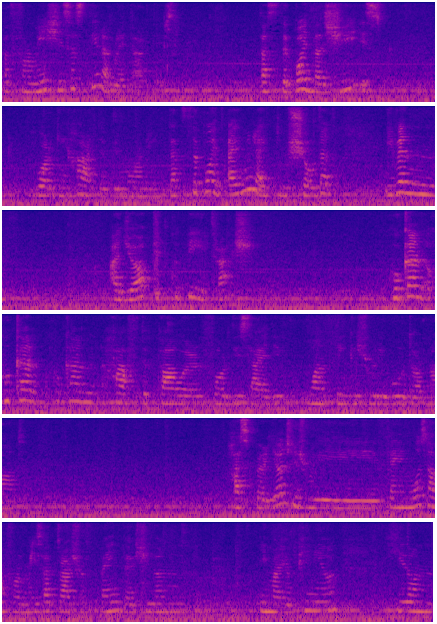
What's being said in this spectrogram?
But for me, she's still a great artist. That's the point that she is working hard every morning. That's the point. I would like to show that even a job it could be trash. Who can who can who can have the power for decide if one thing is really good or not? Jasper Johns is really famous and for me it's a trash of painter. She don't in my opinion, he don't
